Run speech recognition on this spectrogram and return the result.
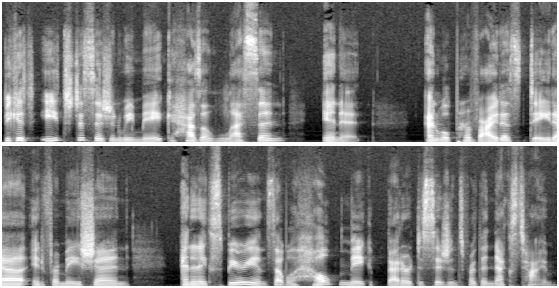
Because each decision we make has a lesson in it and will provide us data, information, and an experience that will help make better decisions for the next time.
